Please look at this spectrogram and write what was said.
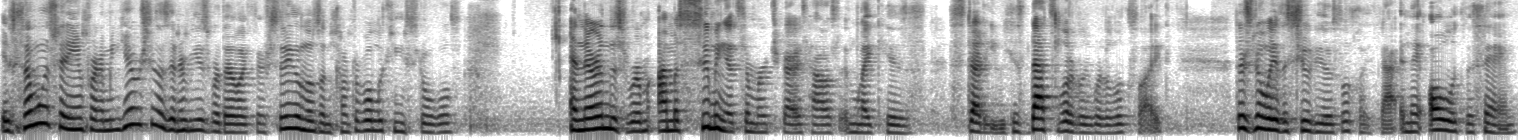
if someone's sitting in front of me, you ever see those interviews where they're like they're sitting on those uncomfortable looking stools, and they're in this room. I'm assuming it's some rich guy's house and like his study because that's literally what it looks like. There's no way the studios look like that, and they all look the same.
